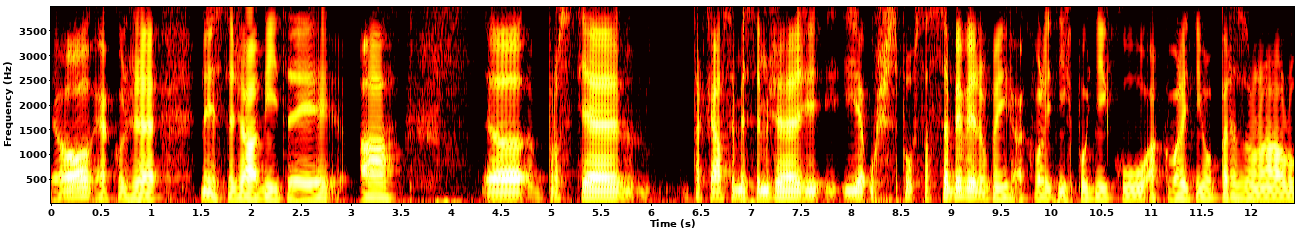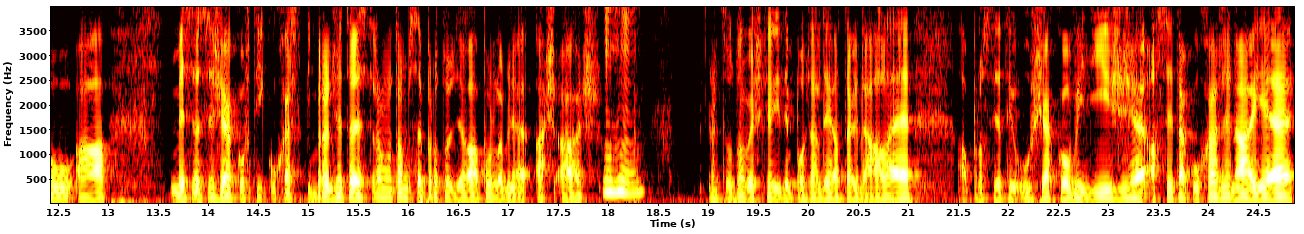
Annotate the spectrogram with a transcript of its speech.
Jo, jakože nejste žádný ty a prostě tak já si myslím, že je už spousta sebevědomých a kvalitních podniků a kvalitního personálu a myslím si, že jako v té kuchařské branži to je stranu, tam se proto dělá podle mě až až. Mm-hmm. To to veškeré ty pořady a tak dále a prostě ty už jako vidíš, že asi ta kuchařina je,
